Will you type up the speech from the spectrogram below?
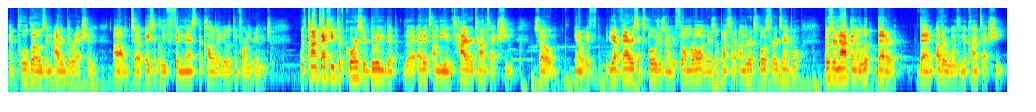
and pull those in either direction um, to basically finesse the color that you're looking for in your image. With contact sheets, of course, you're doing the, the edits on the entire contact sheet. So, you know, if, if you have various exposures on your film roll and there's a bunch that are underexposed, for example, those are not gonna look better than other ones in the contact sheet.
